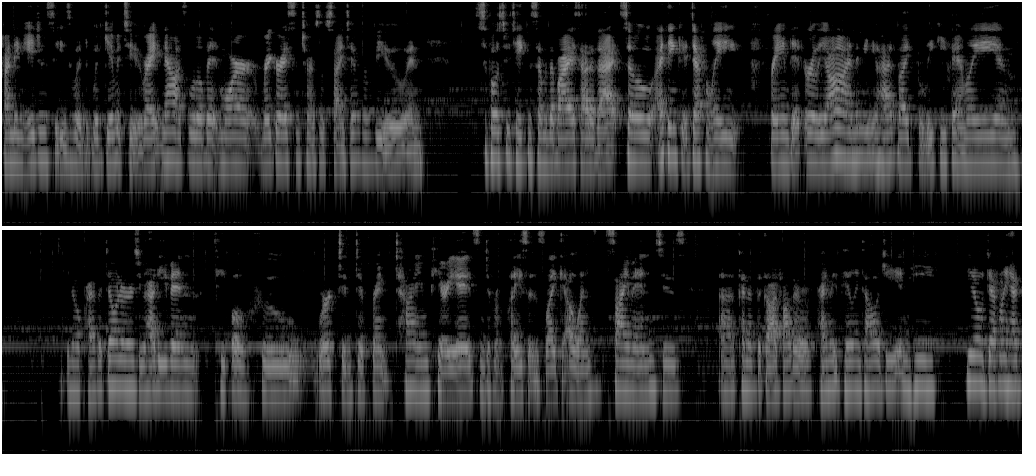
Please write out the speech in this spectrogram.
funding agencies would would give it to you. Right now, it's a little bit more rigorous in terms of scientific review and supposed to be taking some of the bias out of that. So I think it definitely framed it early on. I mean, you had like the Leakey family and you know private donors. You had even people who worked in different time periods in different places like elwyn simons who's uh, kind of the godfather of primate paleontology. And he you know definitely had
